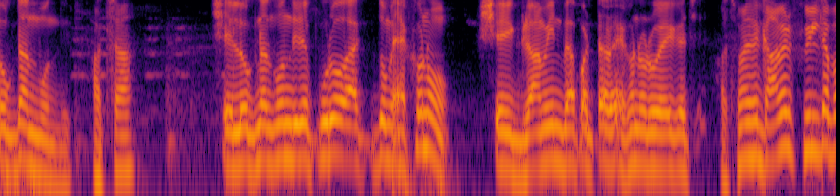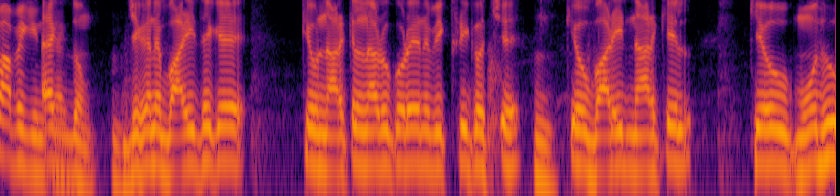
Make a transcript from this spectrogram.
লোকনাথ মন্দির। আচ্ছা। সেই লোকনাথ মন্দিরে পুরো একদম এখনও সেই গ্রামীণ ব্যাপারটা এখনও রয়ে গেছে। আচ্ছা মানে গ্রামের ফিলটা পাবে কিন্তু একদম। যেখানে বাড়ি থেকে কেউ নারকেল নাড়ু করে এনে বিক্রি করছে কেউ বাড়ির নারকেল কেউ মধু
